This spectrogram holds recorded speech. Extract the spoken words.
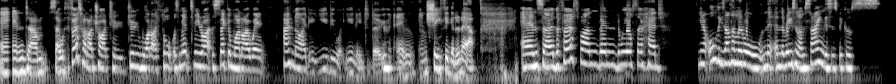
and um, so with the first one, I tried to do what I thought was meant to be right. The second one, I went, I have no idea. You do what you need to do, and and she figured it out. And so the first one, then we also had, you know, all these other little. And the, and the reason I'm saying this is because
